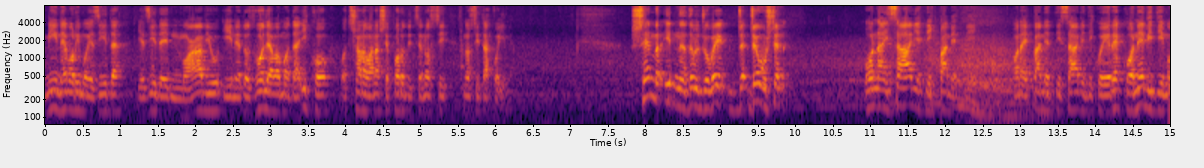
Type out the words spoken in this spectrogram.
mi ne volimo jezida, jezida ibn Muaviju i ne dozvoljavamo da iko od članova naše porodice nosi, nosi takvo ime. Šemr ibn Dhul Džavušen, onaj savjetnik pametni, onaj pametni savjetnik koji je rekao ne vidim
